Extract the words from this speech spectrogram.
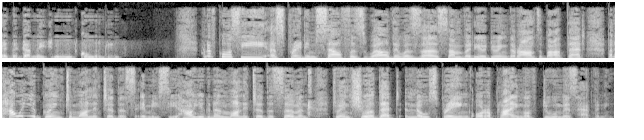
uh, the damage in his congregants. And of course, he uh, sprayed himself as well. There was uh, some video doing the rounds about that. But how are you going to monitor this, MEC? How are you going to monitor the sermons to ensure that no spraying or applying of doom is happening?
